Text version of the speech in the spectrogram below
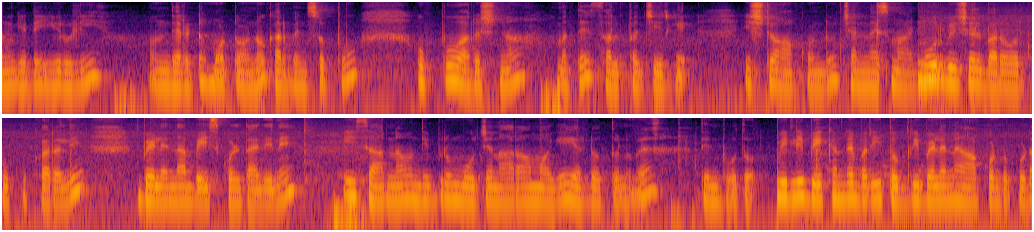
ಒಂದು ಗೆಡ್ಡೆ ಈರುಳ್ಳಿ, ಒಂದೆರಡು ಟೊಮೊಟೊ ಹಣ್ಣು, ಕರ್ಬೇವಿನ ಸೊಪ್ಪು, ಉಪ್ಪು, ಅರಶಿನ ಮತ್ತು ಸ್ವಲ್ಪ ಜೀರಿಗೆ ಇಷ್ಟು ಹಾಕ್ಕೊಂಡು ಚೆನ್ನಾಗಿ ಮಾಡಿ ಮೂರು ವಿಷಲ್ ಬರೋವರೆಗೂ ಕುಕ್ಕರಲ್ಲಿ ಬೇಳೆನ ಬೇಯಿಸ್ಕೊಳ್ತಾ ಇದ್ದೀನಿ. ಈ ಸಾರನ್ನ ಒಂದಿಬ್ಬರು ಮೂರು ಜನ ಆರಾಮಾಗಿ ಎರಡು ಹೊತ್ತು ತಿನ್ಬೋದು. ಇಲ್ಲಿ ಬೇಕಂದರೆ ಬರೀ ತೊಗರಿ ಬೇಳೆನೇ ಹಾಕ್ಕೊಂಡು ಕೂಡ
